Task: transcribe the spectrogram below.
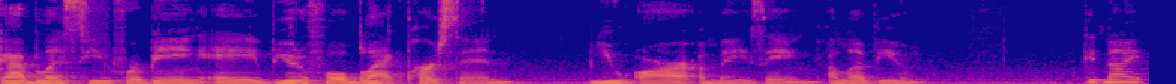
God bless you for being a beautiful black person. You are amazing. I love you. Good night.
